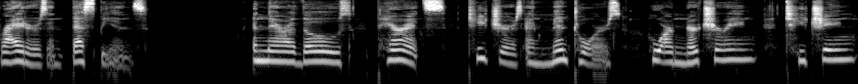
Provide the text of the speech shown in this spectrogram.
writers, and thespians. And there are those parents, teachers, and mentors who are nurturing, teaching,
